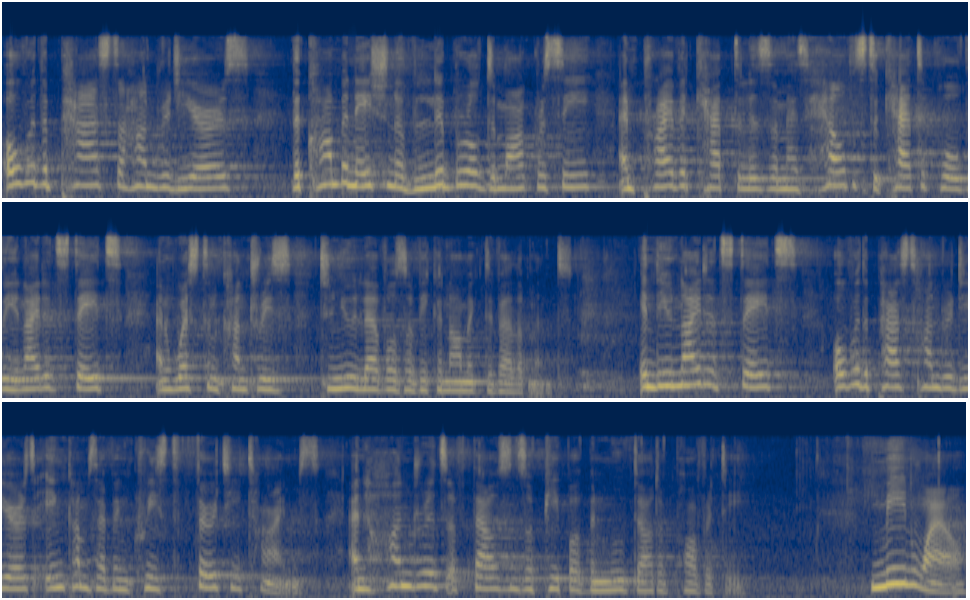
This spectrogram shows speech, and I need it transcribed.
Over the past 100 years, the combination of liberal democracy and private capitalism has helped to catapult the United States and Western countries to new levels of economic development. In the United States, over the past 100 years, incomes have increased 30 times, and hundreds of thousands of people have been moved out of poverty. Meanwhile,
